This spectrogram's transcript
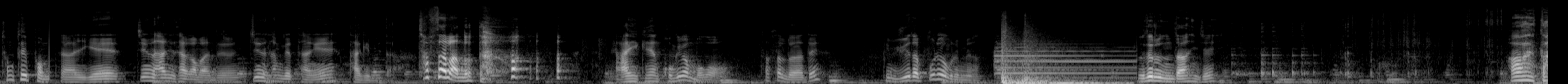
청테이프. 없- 자 이게 찐 한의사가 만든 찐 삼계탕의 닭입니다. 찹쌀 안 넣었다. 아이 그냥 고기만 먹어. 찹쌀 넣어야 돼? 그럼 위에다 뿌려 그러면. 이대로 넣는다 이제. 아 됐다.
